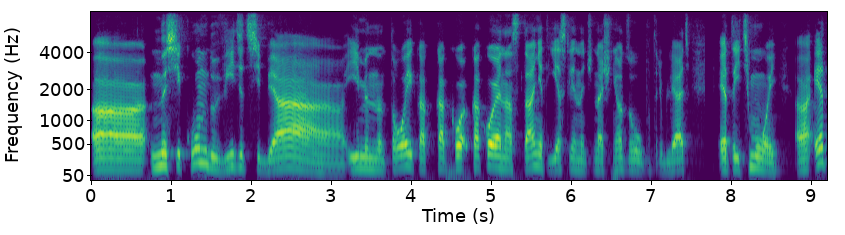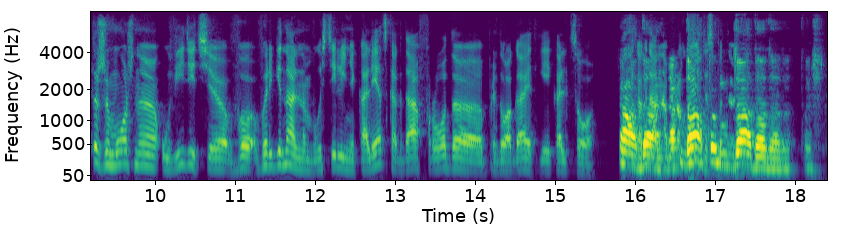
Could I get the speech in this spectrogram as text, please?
на секунду видит себя именно той, как, какой, какой она станет, если начнет злоупотреблять этой тьмой. А, это же можно увидеть э, в, в оригинальном «Властелине колец», когда Фродо предлагает ей кольцо. А, да, да, да, да, да, да, да, точно.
